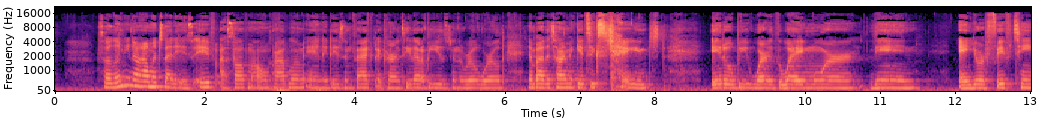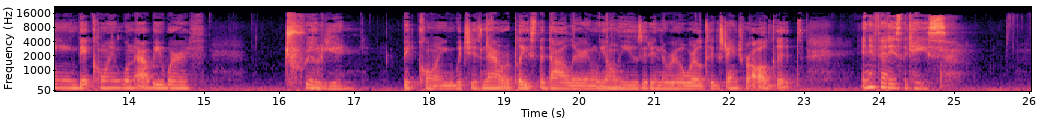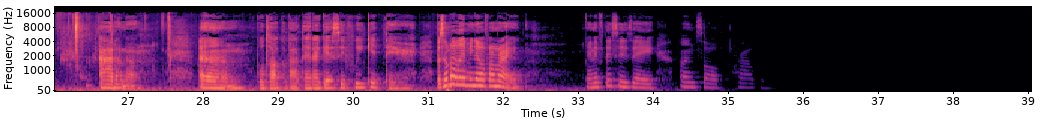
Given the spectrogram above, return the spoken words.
So let me know how much that is if I solve my own problem and it is in fact a currency that'll be used in the real world. And by the time it gets exchanged, it'll be worth way more than, and your 15 Bitcoin will now be worth trillion Bitcoin, which has now replaced the dollar, and we only use it in the real world to exchange for all goods. And if that is the case, I don't know. Um, we'll talk about that, I guess, if we get there. But somebody let me know if I'm right. And if this is a unsolved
